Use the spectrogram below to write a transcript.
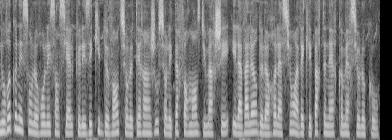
Nous reconnaissons le rôle essentiel que les équipes de vente sur le terrain jouent sur les performances du marché et la valeur de leurs relations avec les partenaires commerciaux locaux.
